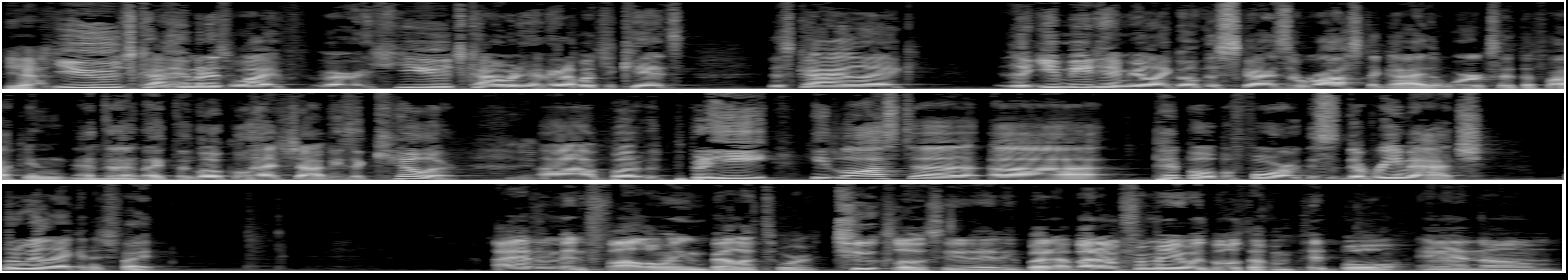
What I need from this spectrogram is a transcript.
Yeah? huge. co- Him and his wife are a huge comedy fan. They got a bunch of kids. This guy, like, like you meet him, you're like, oh, this guy's a Rasta guy that works at the fucking at the like the local head shop. He's a killer. Uh, but but he he lost to uh, Pitbull before. This is the rematch. What do we like in this fight? I haven't been following Bellator too closely lately, but but I'm familiar with both of them, Pitbull and um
